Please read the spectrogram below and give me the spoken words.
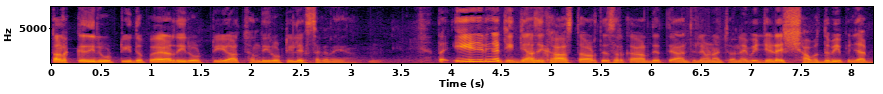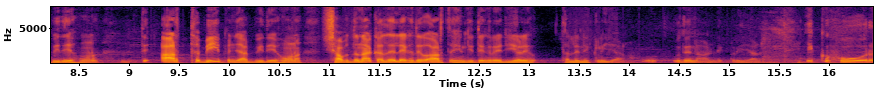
ਤੜਕੇ ਦੀ ਰੋਟੀ, ਦੁਪਹਿਰ ਦੀ ਰੋਟੀ, ਆਥਣ ਦੀ ਰੋਟੀ ਲਿਖ ਸਕਦੇ ਆ ਤਾਂ ਇਹ ਜਿਹੜੀਆਂ ਚੀਜ਼ਾਂ ਅਸੀਂ ਖਾਸ ਤੌਰ ਤੇ ਸਰਕਾਰ ਦੇ ਧਿਆਨ 'ਚ ਲਿਆਉਣਾ ਚਾਹੁੰਦੇ ਹਾਂ ਵੀ ਜਿਹੜੇ ਸ਼ਬਦ ਵੀ ਪੰਜਾਬੀ ਦੇ ਹੋਣ ਤੇ ਅਰਥ ਵੀ ਪੰਜਾਬੀ ਦੇ ਹੋਣ, ਸ਼ਬਦ ਨਾ ਕੱਲੇ ਲਿਖ ਦਿਓ, ਅਰਥ ਹਿੰਦੀ ਤੇ ਅੰਗਰੇਜ਼ੀ ਵਾਲੇ ਥੱਲੇ ਨਿਕਲੀ ਜਾਣ। ਉਹਦੇ ਨਾਲ ਨਿਕਲੀ ਜਾਣ। ਇੱਕ ਹੋਰ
